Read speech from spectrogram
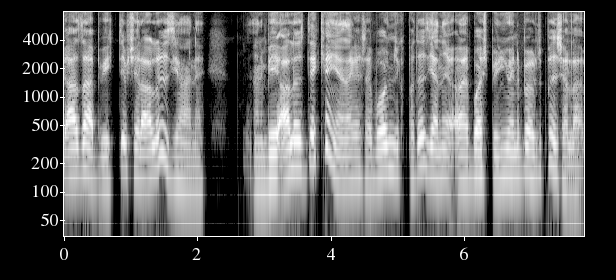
biraz daha birikti bir şeyler alırız yani. Yani bir alırız derken yani arkadaşlar borcumuzu kapatırız yani e, bu 5000 euro'yu borcumuzu yaparız inşallah.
